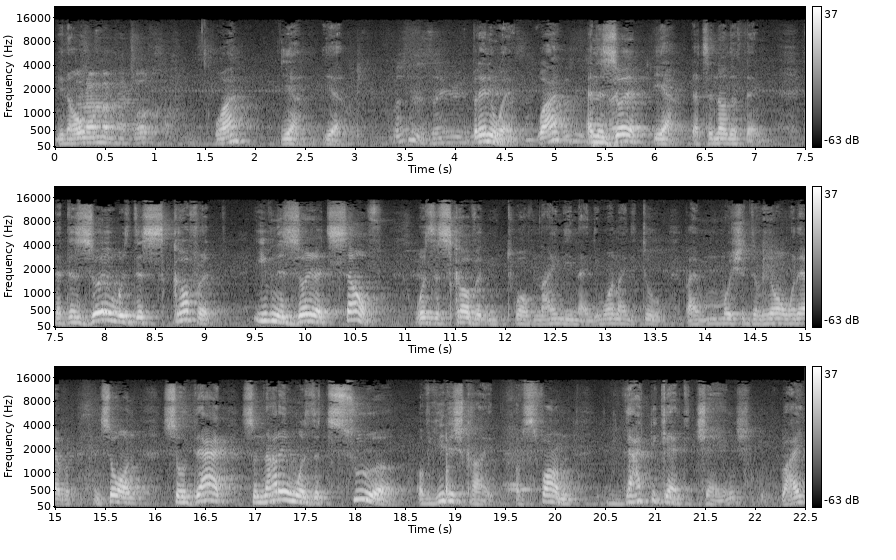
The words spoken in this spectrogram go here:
You know Rambam had both. what? Yeah, yeah. Wasn't it Zaire? But anyway, what? And the Zohar, yeah, that's another thing. That the Zohar was discovered, even the Zohar itself was discovered in 1290, 91, 92 by Moshe de Leon, whatever, and so on. So that, so not only was the Tzura of Yiddishkeit, of Sfarim, that began to change, right?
